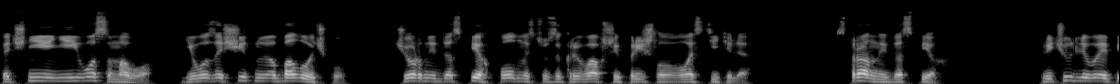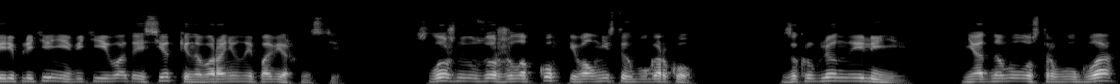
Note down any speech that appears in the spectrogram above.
Точнее, не его самого, его защитную оболочку, черный доспех, полностью закрывавший пришлого властителя. Странный доспех, причудливое переплетение витиеватой сетки на вороненой поверхности, сложный узор желобков и волнистых бугорков, закругленные линии, ни одного острого угла,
